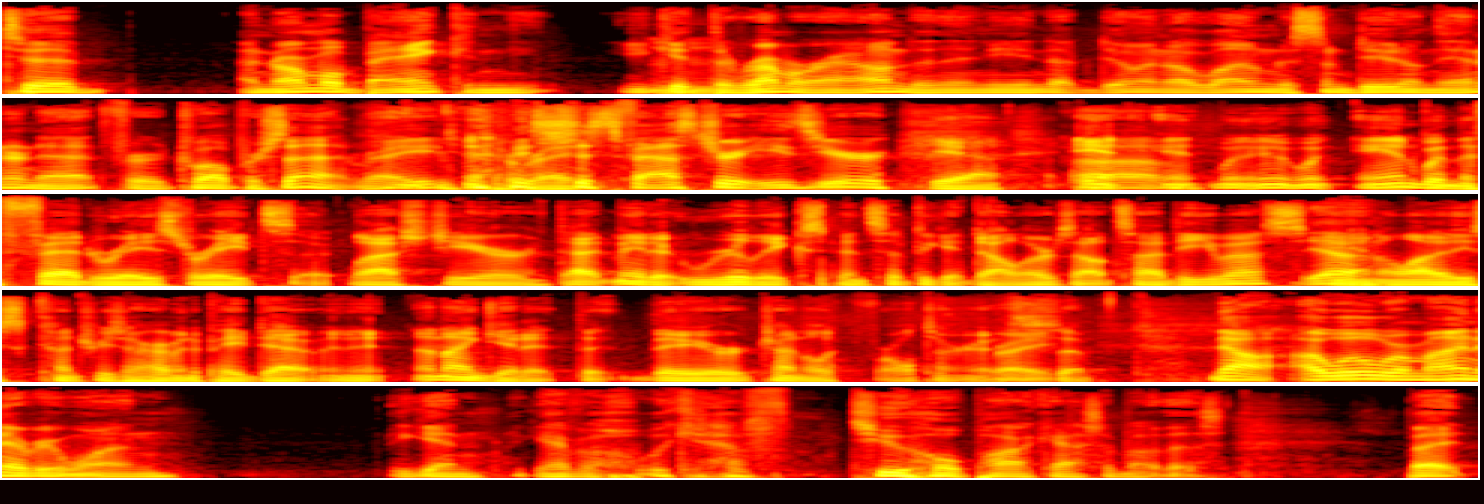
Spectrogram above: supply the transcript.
to a normal bank and you get Mhm. the rum around, and then you end up doing a loan with some dude on the internet for twelve percent, right? Yeah, it's just faster, easier. Yeah. And, Um, and, when- and when the Fed raised rates uh, last year, that made it really expensive to get dollars outside the U.S. Yeah. And a lot of these countries are having to pay debt, and, it, and I get it that they are trying to look for alternatives. Right. So Now, I will remind everyone. Again, we could have a we could have two whole podcasts about this, but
